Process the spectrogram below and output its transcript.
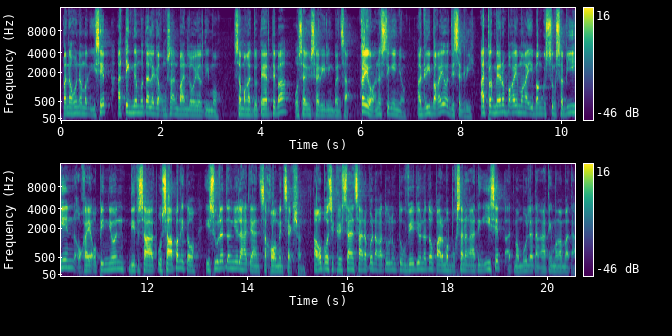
panahon na mag-isip at tignan mo talaga kung saan ba ang loyalty mo. Sa mga Duterte ba o sa iyong sariling bansa? Kayo, ano sa tingin nyo? Agree ba kayo o disagree? At pag meron pa kayong mga ibang gustong sabihin o kaya opinion dito sa usapang ito, isulat lang nyo lahat yan sa comment section. Ako po si Kristan, sana po nakatulong tong video na to para mabuksan ang ating isip at mamulat ang ating mga mata.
